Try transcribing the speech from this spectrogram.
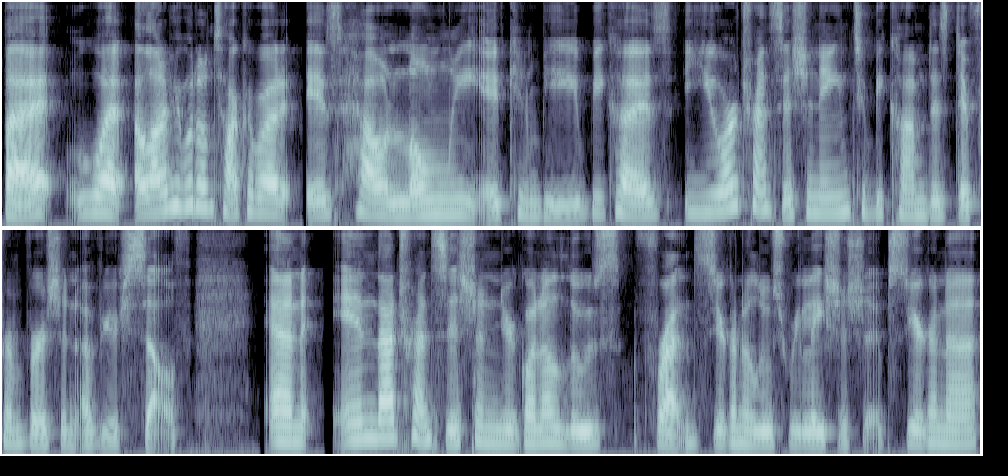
But what a lot of people don't talk about is how lonely it can be because you are transitioning to become this different version of yourself. And in that transition, you're going to lose friends, you're going to lose relationships, you're going to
